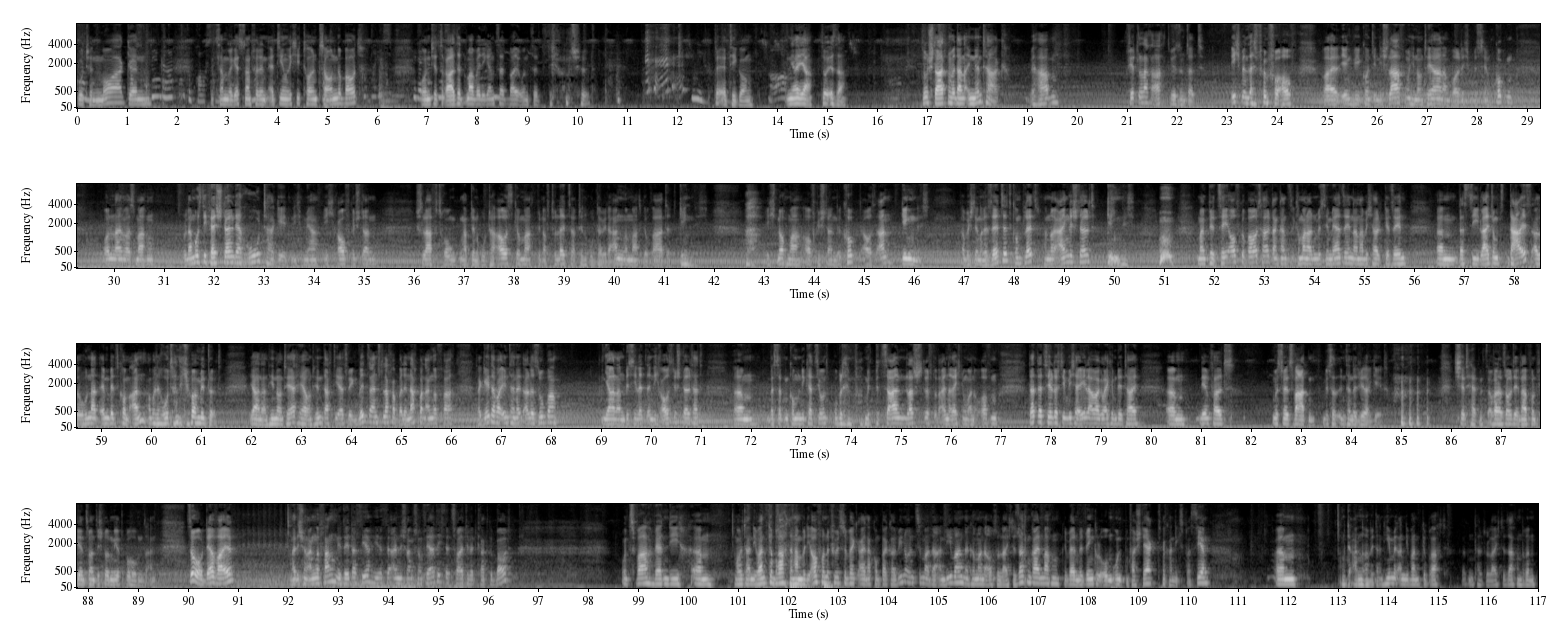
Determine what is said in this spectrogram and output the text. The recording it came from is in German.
Guten Morgen. Jetzt haben wir gestern für den Etty einen richtig tollen Zaun gebaut. Und jetzt ratet mal, wer die ganze Zeit bei uns sitzt. Schild. Der Ettigong. Ja, ja, so ist er. So starten wir dann in den Tag. Wir haben Viertel nach acht. Wir sind seit, ich bin seit 5 Uhr auf, weil irgendwie konnte ich nicht schlafen, hin und her. Dann wollte ich ein bisschen gucken, online was machen. Und dann musste ich feststellen, der Router geht nicht mehr. Ich raufgestanden, schlaftrunken, habe den Router ausgemacht, bin auf Toilette, habe den Router wieder angemacht, gewartet, ging nicht. Ich nochmal aufgestanden, geguckt, aus, an, ging nicht. Habe ich den resettet komplett, neu eingestellt, ging nicht. Mein PC aufgebaut halt, dann kann, kann man halt ein bisschen mehr sehen. Dann habe ich halt gesehen, ähm, dass die Leitung da ist, also 100 Mbits kommen an, aber der Router nicht übermittelt. Ja, und dann hin und her, her und hin, dachte ich erst wegen Blitzeinschlag, habe bei den Nachbarn angefragt. Da geht aber Internet alles super. Ja, dann bis sie letztendlich rausgestellt hat, ähm, dass das ein Kommunikationsproblem war mit Bezahlen, Lastschrift und eine Rechnung war noch offen. Das erzählt euch die Michaela aber gleich im Detail. Ähm, jedenfalls müssen wir jetzt warten, bis das Internet wieder geht. Shit happens, aber das sollte innerhalb von 24 Stunden jetzt behoben sein. So, derweil hatte ich schon angefangen. Ihr seht das hier. Hier ist der eine Schrank schon fertig, der zweite wird gerade gebaut. Und zwar werden die ähm, heute an die Wand gebracht. Dann haben wir die auch von den Füßen weg. Einer kommt bei Calvino ins Zimmer, da an die Wand. Dann kann man da auch so leichte Sachen reinmachen. Die werden mit Winkel oben, unten verstärkt. Da kann nichts passieren. Ähm, und der andere wird dann hier mit an die Wand gebracht. Da sind halt so leichte Sachen drin.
